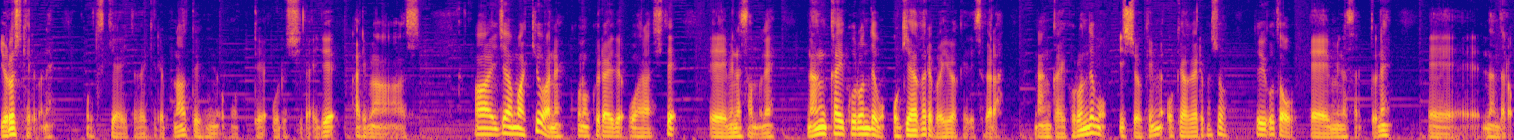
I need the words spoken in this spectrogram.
よろしければね、お付き合いいただければなというふうに思っておる次第であります。はい、じゃあまあ今日はね、このくらいで終わらして、えー、皆さんもね、何回転んでも起き上がればいいわけですから、何回転んでも一生懸命起き上がりましょうということを、えー、皆さんとね、えー、なんだろ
